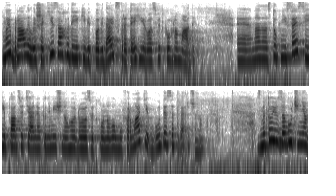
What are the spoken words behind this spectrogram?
ми брали лише ті заходи, які відповідають стратегії розвитку громади. Е, На наступній сесії план соціально-економічного розвитку у новому форматі буде затверджено. З метою залучення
